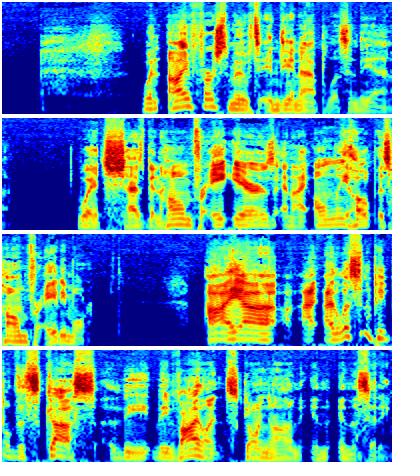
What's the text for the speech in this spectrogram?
when I first moved to Indianapolis, Indiana, which has been home for eight years, and I only hope is home for 80 more. I, uh, I I listen to people discuss the the violence going on in in the city,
